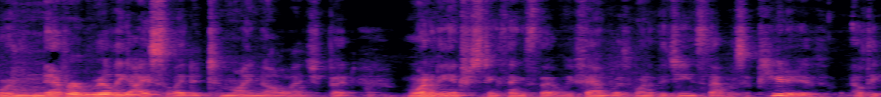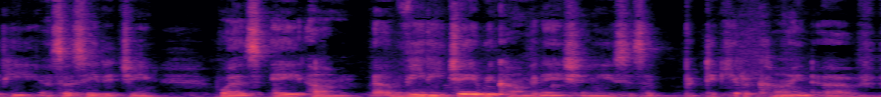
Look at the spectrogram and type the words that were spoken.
were never really isolated to my knowledge. But one of the interesting things that we found was one of the genes that was a putative LTP associated gene was a, um, a VDJ recombination uses a particular kind of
